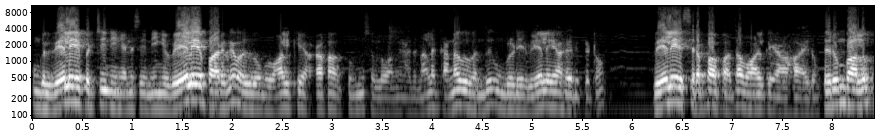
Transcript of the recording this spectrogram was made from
உங்கள் வேலையை பற்றி நீங்கள் என்ன செய்ய நீங்கள் வேலையை பாருங்கள் அது உங்கள் வாழ்க்கையை அழகாக்கும்னு சொல்லுவாங்க. அதனால கனவு வந்து உங்களுடைய வேலையாக இருக்கட்டும். வேலையை சிறப்பாக பார்த்தா வாழ்க்கை அழகாயிரும். பெரும்பாலும்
